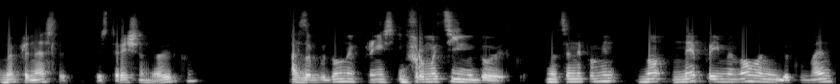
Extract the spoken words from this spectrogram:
Ми принесли історичну довідку, а забудовник приніс інформаційну довідку. Ну, це не, помін... ну, не поіменований документ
